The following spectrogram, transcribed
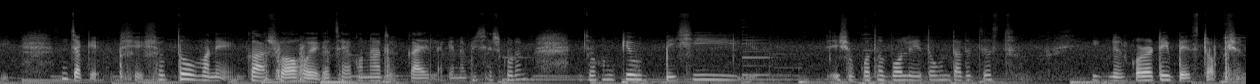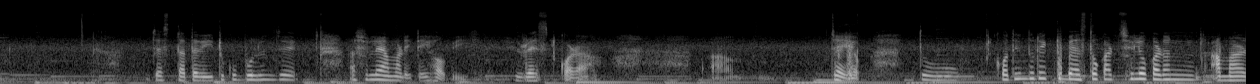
কি। যাকে সেসব তো মানে গা শোয়া হয়ে গেছে, এখন আর গায়ে লাগে না। বিশ্বাস করুন, যখন কেউ বেশি এসব কথা বলে, তখন তাদের জাস্ট ইগনোর করাটাই বেস্ট অপশন জাস্ট তাদের এইটুকু বলুন যে, আসলে আমার এটাই হবি রেস্ট করা। যাই হোক, তো কদিন ধরে একটু ব্যস্ত কাটছিল কারণ আমার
